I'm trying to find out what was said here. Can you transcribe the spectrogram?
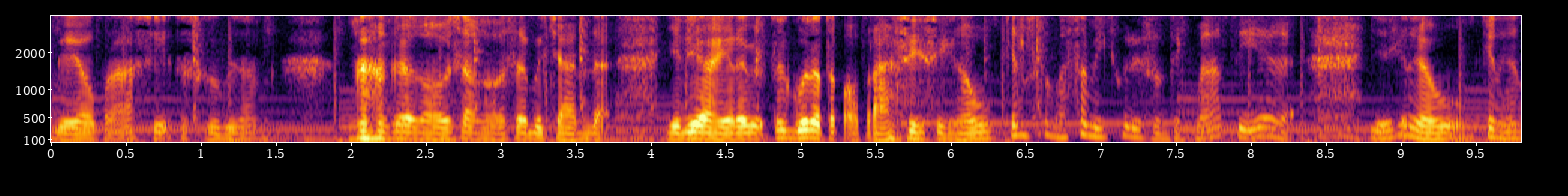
biaya operasi terus gue bilang nggak nggak nggak usah nggak usah bercanda. Jadi akhirnya itu gue tetap operasi sih. Nggak mungkin lah masa Miko disuntik mati ya gak? jadi kan nggak mungkin kan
